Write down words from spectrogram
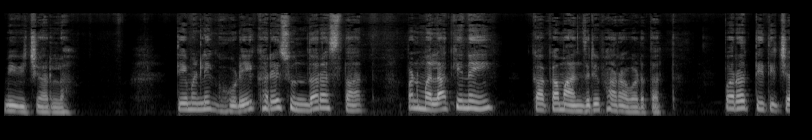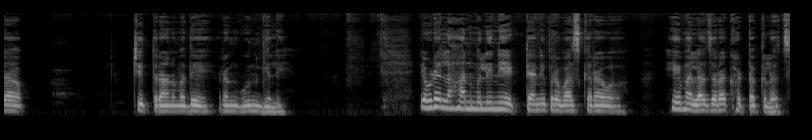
मी विचारलं. ते म्हणली घोडे खरे सुंदर असतात पण मला की नाही काका मांजरी फार आवडतात. परत ती तिच्या चित्रांमध्ये रंगून गेली. एवढ्या लहान मुलींनी एकट्याने प्रवास करावं हे मला जरा खटकलंच.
